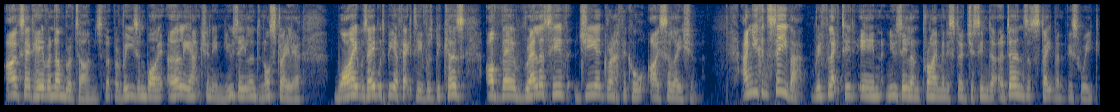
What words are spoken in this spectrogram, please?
I've said here a number of times that the reason why early action in New Zealand and Australia why it was able to be effective was because of their relative geographical isolation. And you can see that reflected in New Zealand Prime Minister Jacinda Ardern's statement this week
